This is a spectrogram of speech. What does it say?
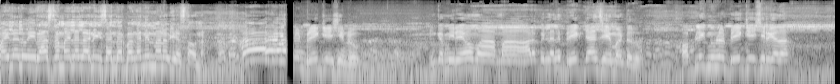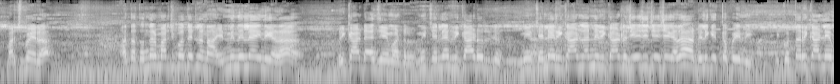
మహిళలు ఈ రాష్ట్ర మహిళలు అని ఈ సందర్భంగా నేను మనవి చేస్తా ఉన్నా. బ్రేక్ చేసిండ్రు. ఇంకా మీరేమో మా మా ఆడపిల్లల్ని బ్రేక్ డ్యాన్స్ చేయమంటారు. పబ్లిక్ మిమ్మల్ని బ్రేక్ చేసిర్రు కదా. మర్చిపోయారా అంత తొందర మర్చిపోతే ఇట్లా నా? ఎనిమిది నెలలే అయింది కదా. రికార్డ్ డ్యాన్స్ చేయమంటారు. మీ చెల్లెని రికార్డు మీ చెల్లె రికార్డులన్నీ రికార్డులు చేసి చేసే కదా ఢిల్లీకి ఎత్తుకపోయింది. ఈ కొత్త రికార్డులు ఏం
